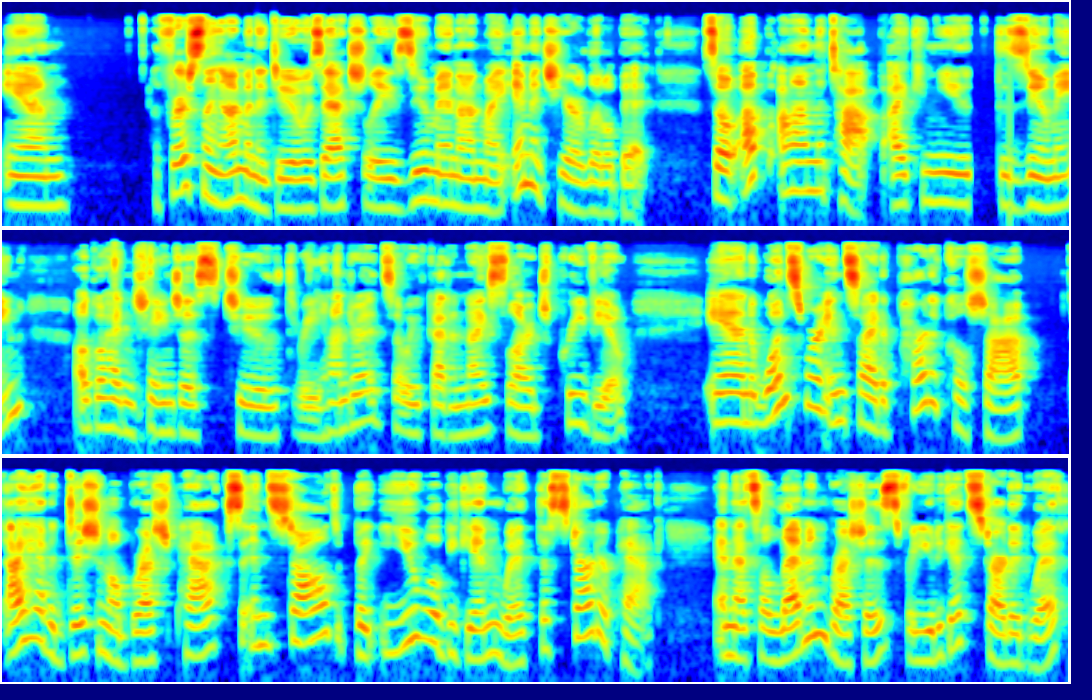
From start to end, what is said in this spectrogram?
And the first thing I'm going to do is actually zoom in on my image here a little bit. So up on the top, I can use the zooming. I'll go ahead and change this to 300 so we've got a nice large preview. And once we're inside a Particle Shop, I have additional brush packs installed, but you will begin with the starter pack. And that's 11 brushes for you to get started with.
